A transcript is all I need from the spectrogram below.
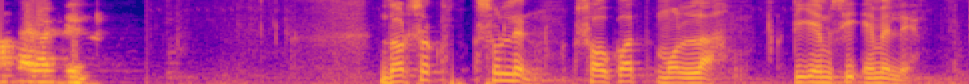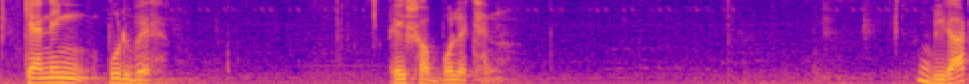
মাথায় রাখবেন। দর্শক, শুনলেন শওকত মোল্লা, টিএমসি এমএলএ, ক্যানিং পূর্বের। এই সব বলেছেন। বিরাট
